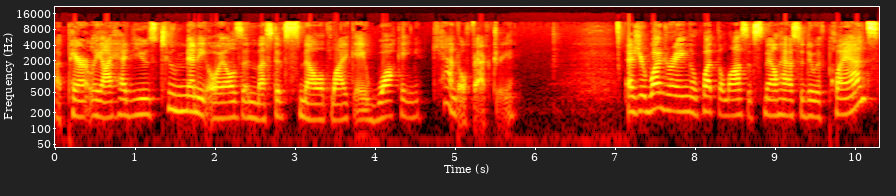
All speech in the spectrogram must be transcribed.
Apparently, I had used too many oils and must have smelled like a walking candle factory. As you're wondering what the loss of smell has to do with plants,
